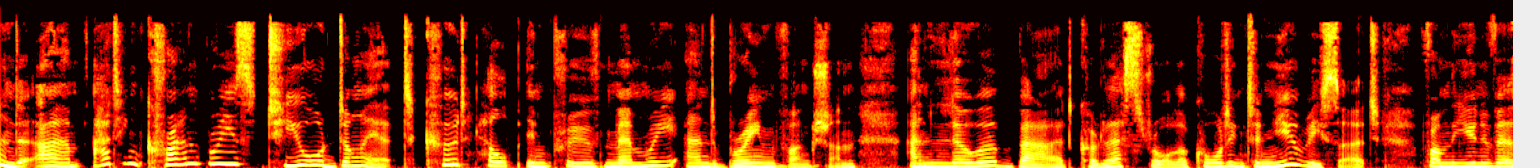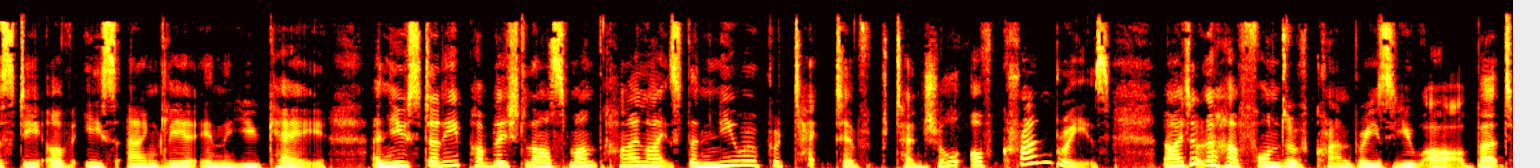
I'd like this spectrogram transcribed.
And um, adding cranberries to your diet could help improve memory and brain function and lower bad cholesterol, according to new research from the University of East Anglia in the UK. A new study published last month highlights the neuroprotective potential of cranberries. Now, I don't know how fond of cranberries you are, but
